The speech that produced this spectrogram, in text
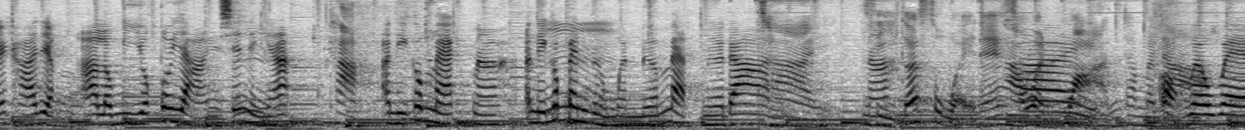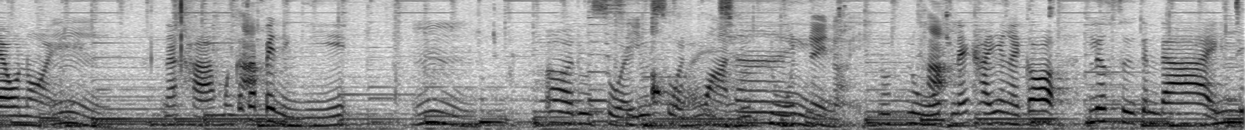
นะคะ อย่างอะเรามียกตัวอย่างอย่างเช่นอย่างเงี้ย ค่ะ อันนี้ก็แม็กนะ อันนี้ก็เป็นอืมเหมือนเนื้อแมตต์เนื้อด้าน ใช่นะสีก็สวยนะคะ ใช่ หวานหวานๆธรรมอดาอกแววแววๆหน่อยอืม นะคะ มันก็ค่ะจะเป็นอย่างนี้อืมเออดูสวย สีดูออกสวยหวานใช่ๆนูดๆหน่อย นุดนูค่ะดนะคะยังไงก็เลือกซื้อกันได้ อืม จ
